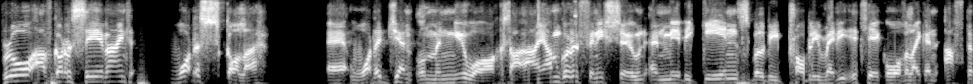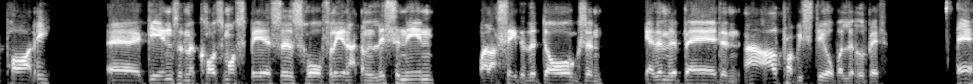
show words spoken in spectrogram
bro, I've got to say, mind, what a scholar. Uh, what a gentleman you are, because I, I, am going to finish soon, and maybe Gaines will be probably ready to take over like an after party. Uh, Gains in the Cosmos spaces, hopefully, and I can listen in while I say to the dogs and get them to bed, and I'll probably stay up a little bit. Uh,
